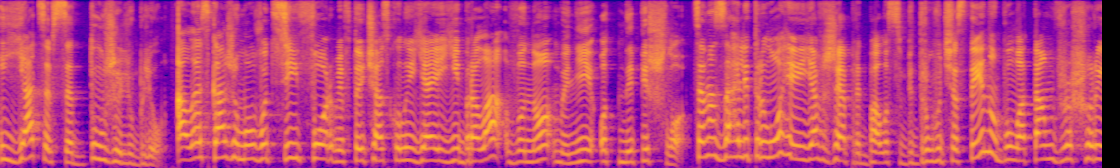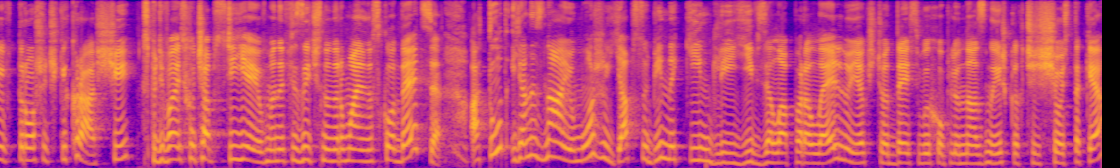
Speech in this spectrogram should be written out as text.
І я це все дуже люблю. Але скажімо, в оцій формі, в той час, коли я її брала, воно мені от не пішло. Це нас взагалі трилогія. Я вже придбала собі другу частину. Була там вже шрифт трошечки кращий. Сподіваюсь, хоча б з тією в мене фізично нормально складеться. А тут я не знаю, може я б собі на кіндлі її взяла паралельно, якщо десь вихоплю на знижках чи щось таке.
